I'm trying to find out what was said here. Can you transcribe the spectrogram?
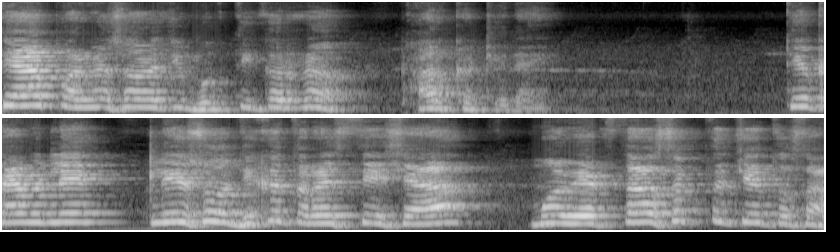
त्या परमेश्वराची भक्ती करणं फार कठीण आहे. ते काय म्हणले? क्लेशोधिकत रस्तेशा मग व्यक्तासक्त चेतसा.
